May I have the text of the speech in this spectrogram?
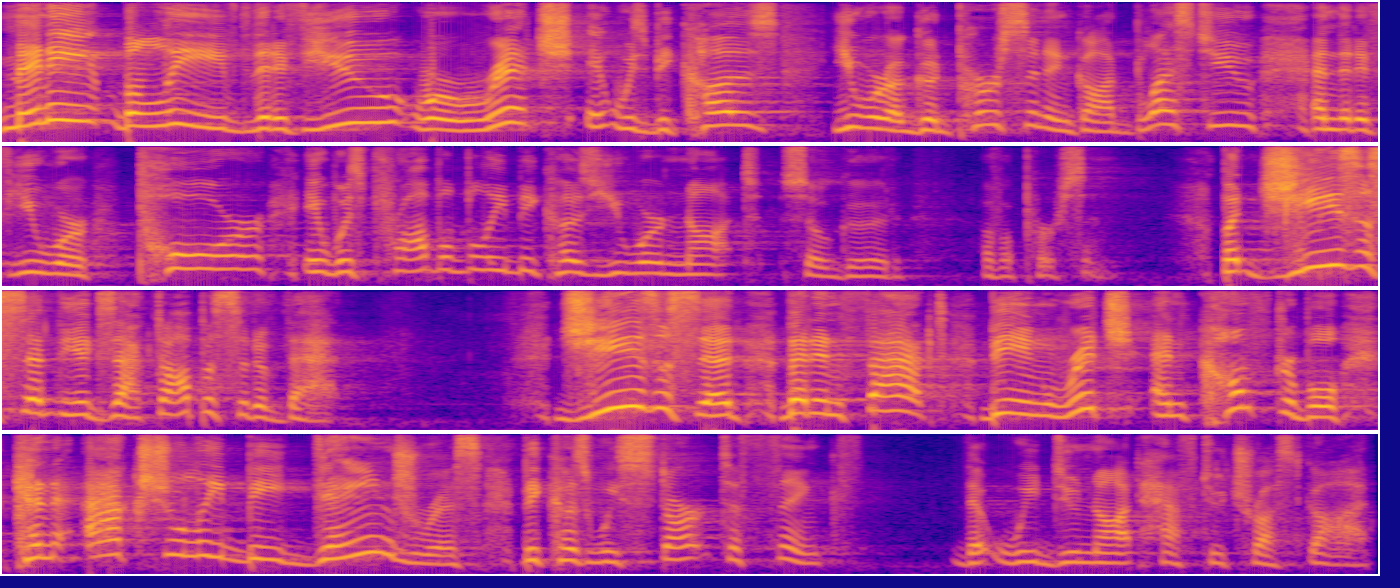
Many believed that if you were rich, it was because you were a good person and God blessed you, and that if you were poor, it was probably because you were not so good of a person. But Jesus said the exact opposite of that. Jesus said that in fact, being rich and comfortable can actually be dangerous because we start to think that we do not have to trust God.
